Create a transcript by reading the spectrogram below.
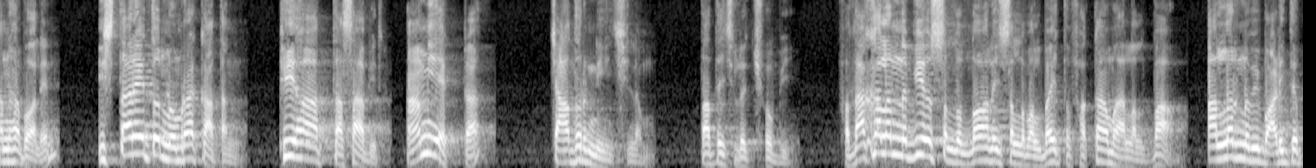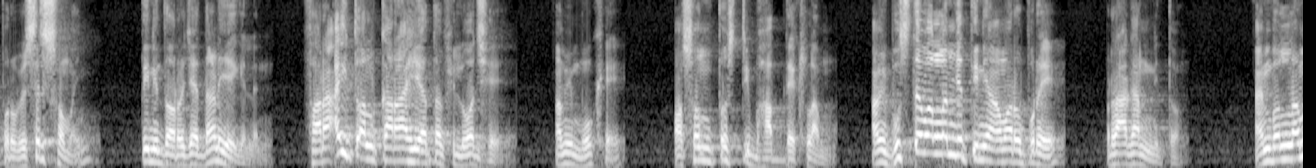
আনহা বলেন তো নোমরা কাতান ফিহা তাসাবির। আমি একটা চাদর নিয়েছিলাম, তাতে ছিল ছবি। নবী আল্লাহর নবী বাড়িতে প্রবেশের সময় তিনি দরজায় দাঁড়িয়ে গেলেন। ফারাই তো আল কারাহিয়াতা ফিল ওঝে আমি মুখে অসন্তুষ্টি ভাব দেখলাম। আমি বুঝতে পারলাম যে তিনি আমার উপরে রাগান্বিত। আমি বললাম,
